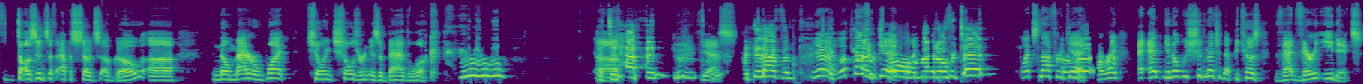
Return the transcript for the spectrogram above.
dozens of episodes ago, uh no matter what, killing children is a bad look. That Uh, did happen. yes. It did happen. Yeah, let's not forget. Like, over ten. let's not forget. All right, and, and you know we should mention that because that very edict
